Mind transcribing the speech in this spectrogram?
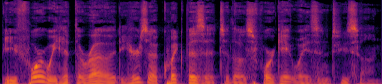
Before we hit the road, here's a quick visit to those four gateways in Tucson.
